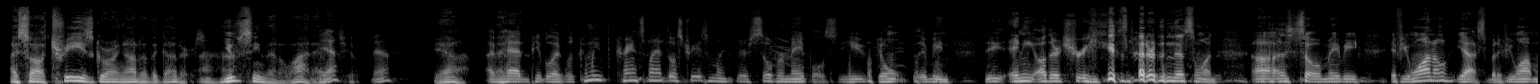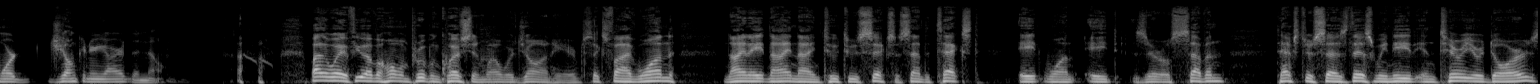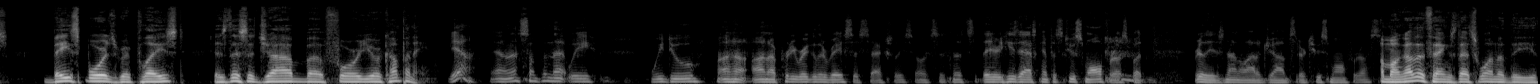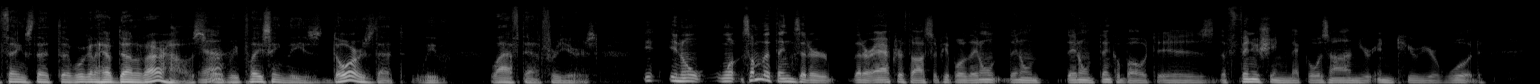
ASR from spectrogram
I saw trees growing out of the gutters. Uh-huh. You've seen that a lot, haven't yeah. you? Yeah. Yeah. I've had people like, Look, can we transplant those trees? I'm like, they're silver maples. You don't. I mean, the, any other tree is better than this one. Uh, so maybe if you want to, yes. But if you want more junk in your yard, then no. By the way, if you have a home improvement question while we're John here, 651 989 9226 or send a text 81807. Texter says this We need interior doors, baseboards replaced is this a job uh, for your company? Yeah, yeah, that's something that we we do on a on a pretty regular basis, actually. So it's, it's he's asking if it's too small for us, but really, there's not a lot of jobs that are too small for us. Among other things, that's one of the things that uh, we're going to have done at our house, yeah. replacing these doors that we've laughed at for years. You know, some of the things that are that are afterthoughts of people they don't they don't they don't think about is the finishing that goes on your interior wood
